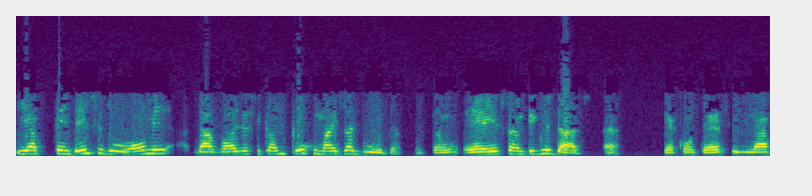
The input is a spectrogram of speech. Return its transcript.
e a tendência do homem da voz é ficar um pouco mais aguda. Então, é essa ambiguidade que acontece na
